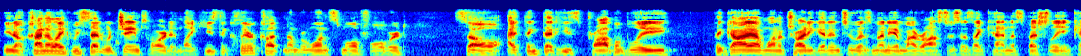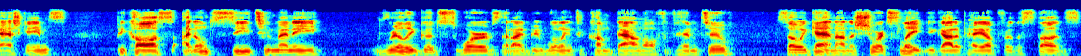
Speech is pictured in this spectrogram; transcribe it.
You know, kind of like we said with James Harden, like he's the clear cut number one small forward. So I think that he's probably the guy I want to try to get into as many of my rosters as I can, especially in cash games, because I don't see too many really good swerves that I'd be willing to come down off of him too. So again, on a short slate, you got to pay up for the studs.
